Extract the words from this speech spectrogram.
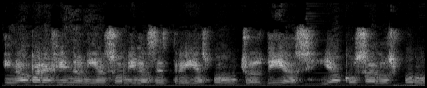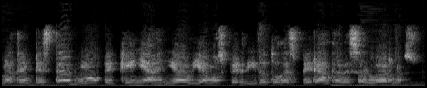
Y no apareciendo ni el sol ni las estrellas por muchos días, y acosados por una tempestad no pequeña, ya habíamos perdido toda esperanza de salvarnos.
